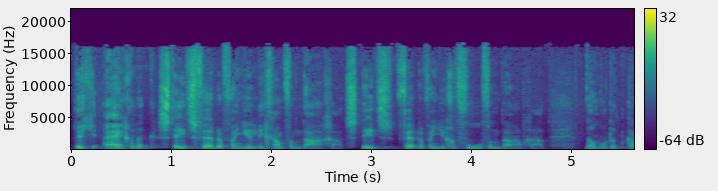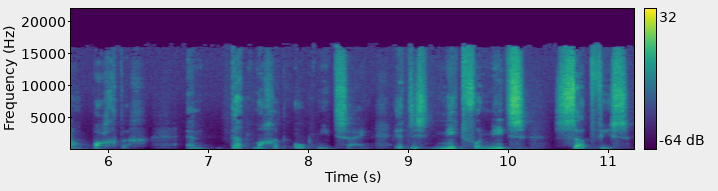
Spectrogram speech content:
dat je eigenlijk steeds verder van je lichaam vandaan gaat, steeds verder van je gevoel vandaan gaat. Dan wordt het krampachtig. En dat mag het ook niet zijn. Het is niet voor niets sattvis,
